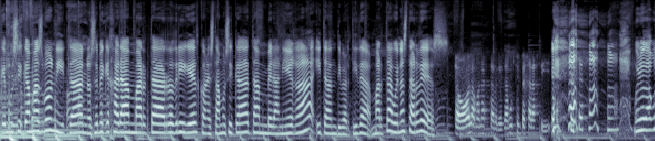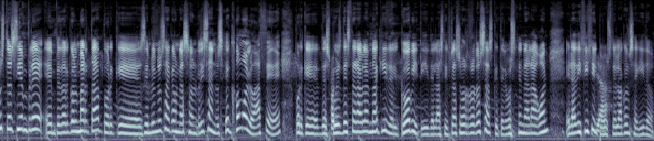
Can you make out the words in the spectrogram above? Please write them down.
Qué música más bonita. No se me quejará Marta Rodríguez con esta música tan veraniega y tan divertida. Marta, buenas tardes. Hola, buenas tardes. Da gusto empezar así. bueno, da gusto siempre empezar con Marta porque siempre nos saca una sonrisa. No sé cómo lo hace, ¿eh? porque después de estar hablando aquí del COVID y de las cifras horrorosas que tenemos en Aragón, era difícil, pero usted lo ha conseguido.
